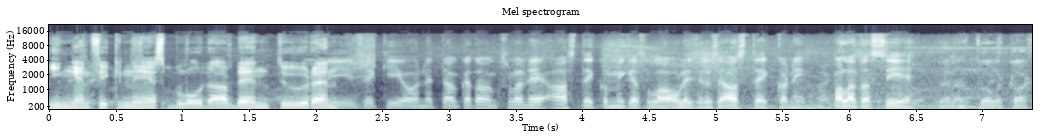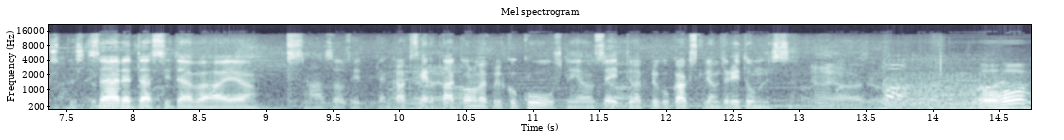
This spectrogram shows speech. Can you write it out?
Ingen fick näsblod av den turen. Niin sekin on, että on, kato, onko sulla ne asteikko, mikä sulla oli siellä se asteikko, niin palata siihen. Meillä on tuolla 2,0. Säädetään sitä vähän ja se on sitten 2 kertaa 3,6 niin on 7,2 kilometriä tunnissa. Oho.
